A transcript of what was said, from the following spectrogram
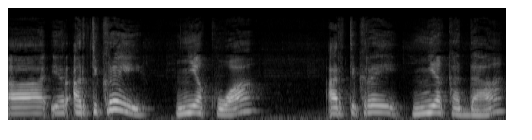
Uh, ir ar tikrai niekuo, ar tikrai niekada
